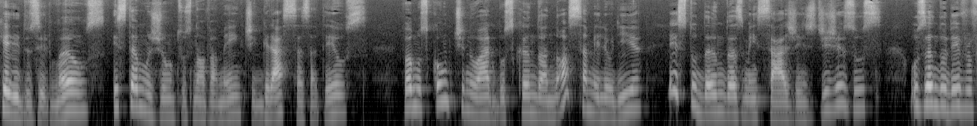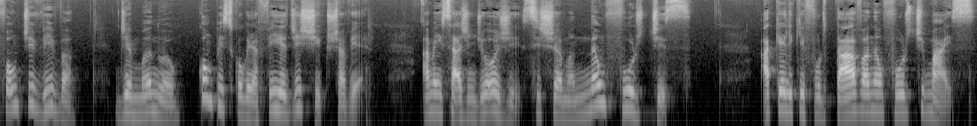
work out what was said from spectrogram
Queridos irmãos, estamos juntos novamente, graças a Deus. Vamos continuar buscando a nossa melhoria, estudando as mensagens de Jesus, usando o livro Fonte Viva de Emmanuel, com psicografia de Chico Xavier. A mensagem de hoje se chama Não Furtes. Aquele que furtava, não furte mais.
